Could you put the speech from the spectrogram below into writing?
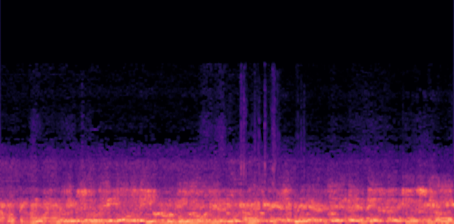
Transmitter. Greater distances from the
